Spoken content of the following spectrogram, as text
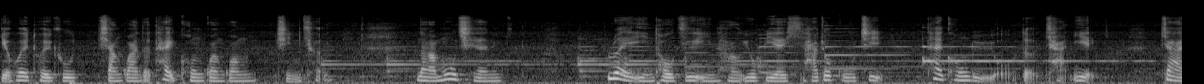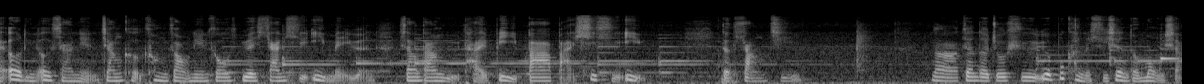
也会推出相关的太空观光行程。那目前瑞银投资银行 UBS 它就估计，太空旅游的产业在二零二三年将可创造年收约三十亿美元，相当于台币八百四十亿的商机。那真的就是越不可能实现的梦想，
